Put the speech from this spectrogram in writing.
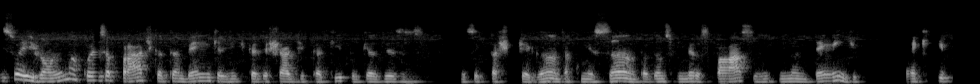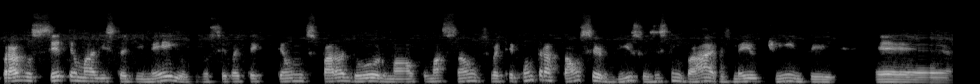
Isso aí, João. E uma coisa prática também que a gente quer deixar a dica aqui, porque às vezes você que está chegando, está começando, está dando os primeiros passos e não entende, é que para você ter uma lista de e-mail, você vai ter que ter um disparador, uma automação, você vai ter que contratar um serviço, existem vários, MailChimp, é,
